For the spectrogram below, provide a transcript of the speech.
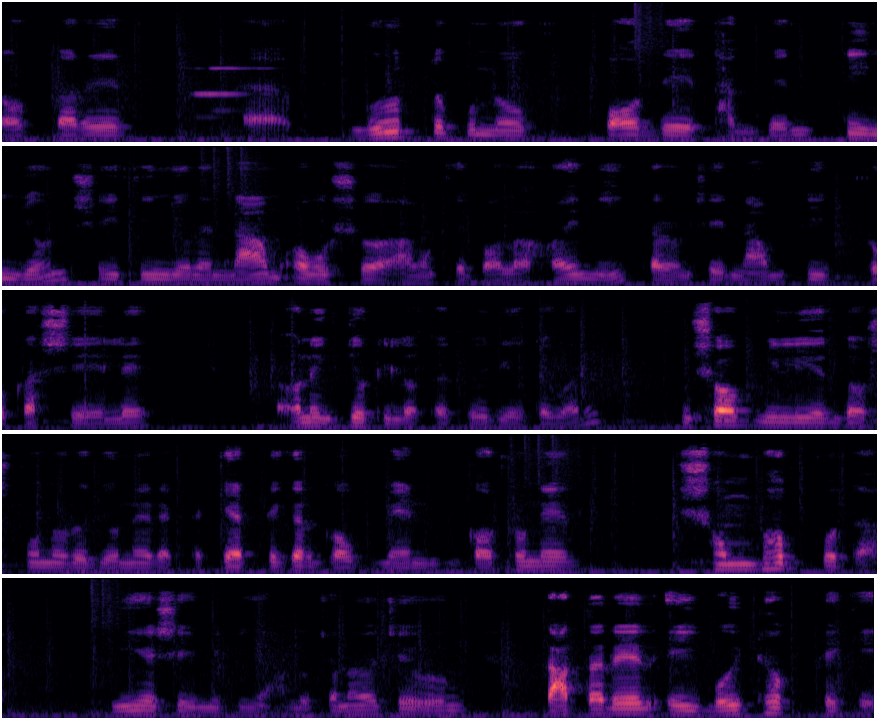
সরকারের গুরুত্বপূর্ণ পদে থাকবেন তিনজন। সেই তিনজনের নাম অবশ্য আমাকে বলা হয়নি, কারণ সেই নামটি প্রকাশ্যে এলে অনেক জটিলতা তৈরি হতে পারে। সব মিলিয়ে দশ পনেরো জনের একটা কেয়ারটেকার গভর্নমেন্ট গঠনের সম্ভাব্যতা নিয়ে সেই মিটিংয়ে আলোচনা হয়েছে এবং কাতারের এই বৈঠক থেকে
